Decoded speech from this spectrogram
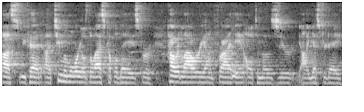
us, we've had uh, two memorials the last couple days for Howard Lowry on Friday and Alta Moser uh, yesterday.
